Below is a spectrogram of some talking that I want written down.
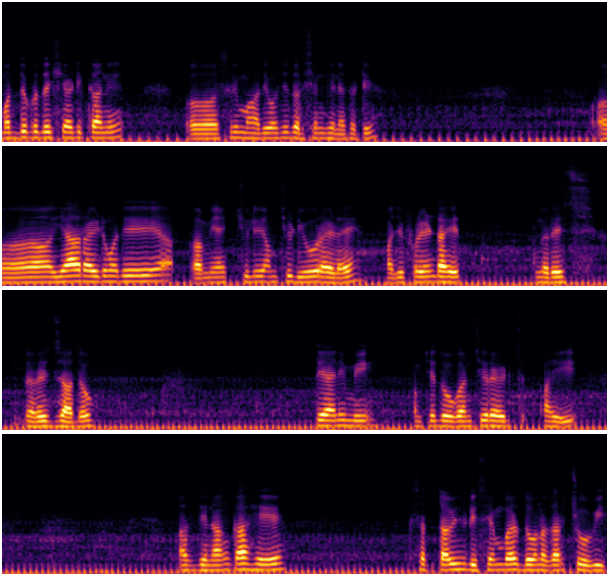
मध्य प्रदेश या ठिकाणी श्री महादेवाचे दर्शन घेण्यासाठी. या राईडमध्ये आम्ही ॲक्च्युली आमची डिओ राईड आहे. माझे फ्रेंड आहेत नरेश नरेश जाधव. ते आणि मी आमचे दोघांची राईड आहे. आज दिनांक आहे सत्तावीस डिसेंबर दोन हजार चोवीस.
